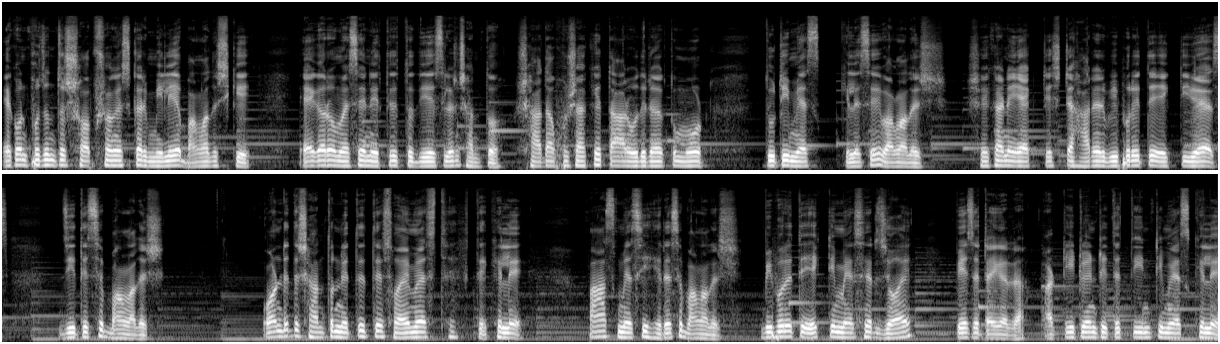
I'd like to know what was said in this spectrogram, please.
এখন পর্যন্ত সব সংস্কার মিলিয়ে বাংলাদেশকে এগারো ম্যাচে নেতৃত্ব দিয়েছিলেন শান্ত। সাদা পোশাকে তার অধিনায়কত্ব মোট দুটি ম্যাচ খেলেছে বাংলাদেশ। সেখানে এক টেস্টে হারের বিপরীতে একটি ম্যাচ জিতেছে বাংলাদেশ। ওয়ানডেতে শান্ত নেতৃত্বে ছয় ম্যাচ খেলে পাঁচ ম্যাচই হেরেছে বাংলাদেশ। বিপরীতে একটি ম্যাচের জয় পেয়েছে টাইগাররা, আর টি টোয়েন্টিতে তিনটি ম্যাচ খেলে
